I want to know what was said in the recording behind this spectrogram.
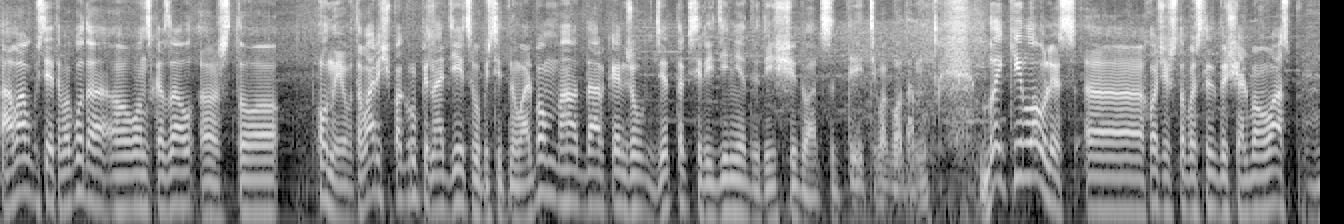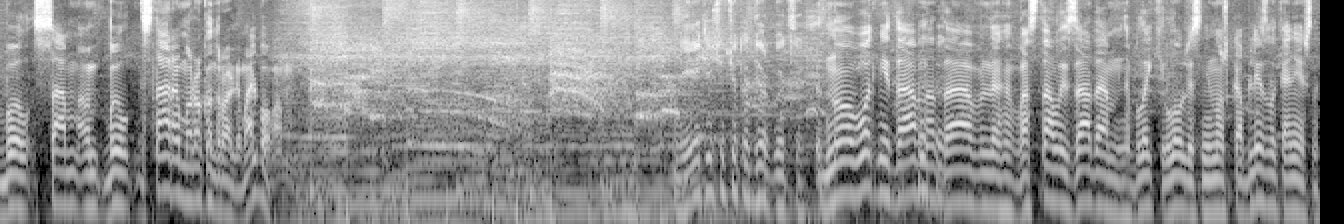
А в августе этого года э, он сказал, э, что он и его товарищ по группе надеются выпустить новый альбом э, Dark Angel где-то к середине 2023 года. Блэки Лоулис э, хочет, чтобы следующий альбом Wasp был, сам, был старым рок-н-ролльным альбомом. И эти еще что-то дергаются. Но вот недавно, да, восстал из ада. Блэки Лолис немножко облезла, конечно.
